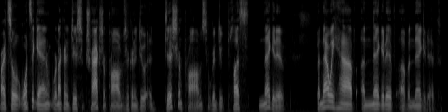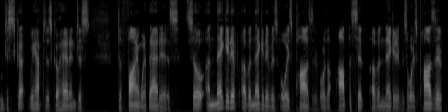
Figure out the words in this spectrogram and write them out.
All right, so once again, we're not going to do subtraction problems. We're going to do addition problems. We're going to do plus negative, but now we have a negative of a negative. We just got, we have to just go ahead and just define what that is. So a negative of a negative is always positive, or the opposite of a negative is always positive.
